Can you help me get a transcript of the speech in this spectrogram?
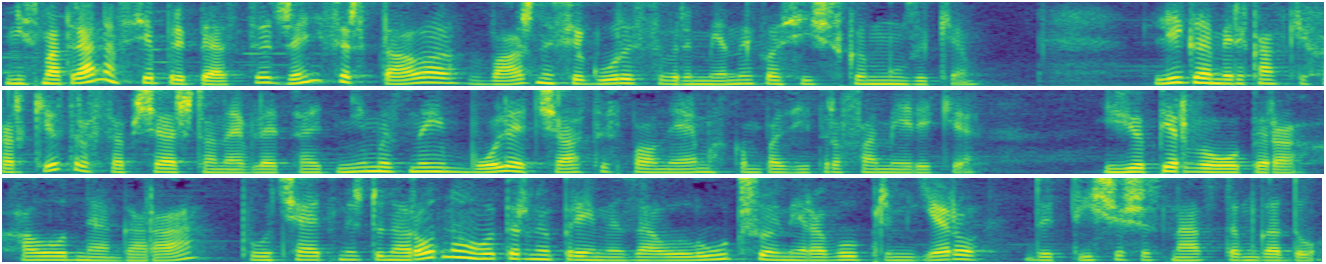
Несмотря на все препятствия, Дженнифер стала важной фигурой современной классической музыки – Лига американских оркестров сообщает, что она является одним из наиболее часто исполняемых композиторов Америки. Ее первая опера «Холодная гора» получает Международную оперную премию за лучшую мировую премьеру в 2016 году.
